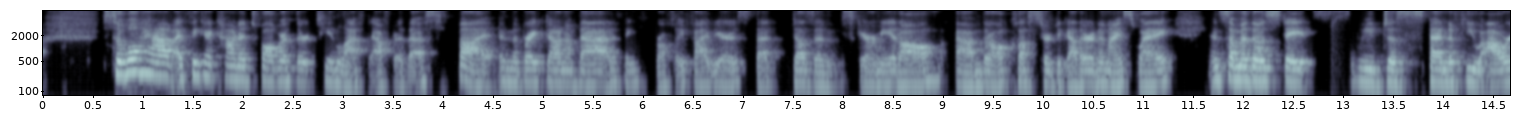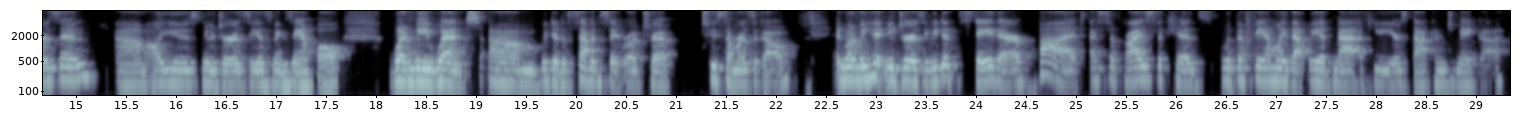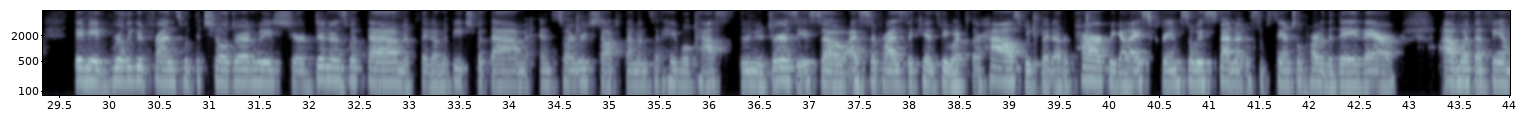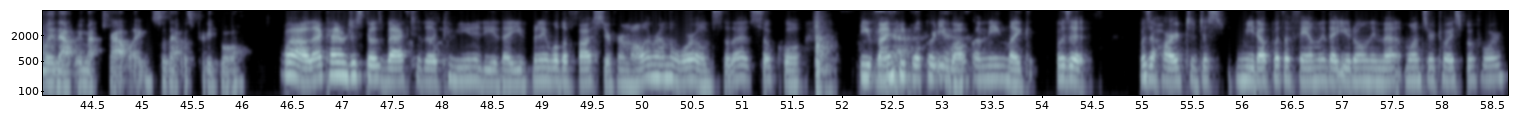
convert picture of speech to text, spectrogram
So we'll have, I think I counted 12 or 13 left after this. But in the breakdown of that, I think roughly five years, that doesn't scare me at all. Um, they're all clustered together in a nice way. And some of those states we just spend a few hours in. Um, I'll use New Jersey as an example. When we went, um, we did a seven state road trip two summers ago. And when we hit New Jersey, we didn't stay there, but I surprised the kids with a family that we had met a few years back in Jamaica. They made really good friends with the children. We shared dinners with them and played on the beach with them. And so I reached out to them and said, Hey, we'll pass through New Jersey. So I surprised the kids. We went to their house, we played at a park, we got ice cream. So we spent a substantial part of the day there um, with a family that we met traveling. So that was pretty cool. Wow, that kind of just goes back to the community that you've been able to foster from all around the world. So that's so cool. Do you find yeah, people pretty yeah. welcoming? Like, was it was it hard to just meet up with a family that you'd only met once or twice before?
